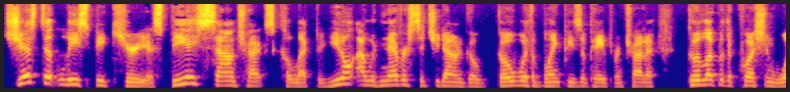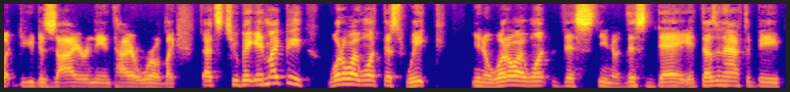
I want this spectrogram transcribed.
just at least be curious. Be a soundtracks collector. You don't i would never sit you down and go go with a blank piece of paper and try to good luck with the question what do you desire in the entire world? Like that's too big. It might be what do i want this week? You know what do i want this you know this day? It doesn't have to be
